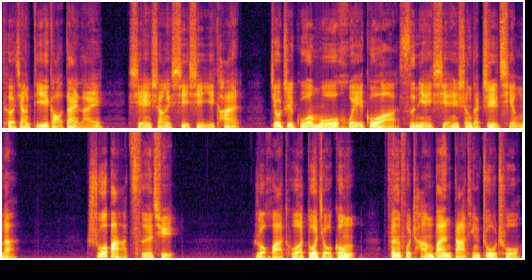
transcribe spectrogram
特将底稿带来。先生细细一看，就知国母悔过，思念贤生的至情了。”说罢辞去。若花托多九公吩咐长班打听住处，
